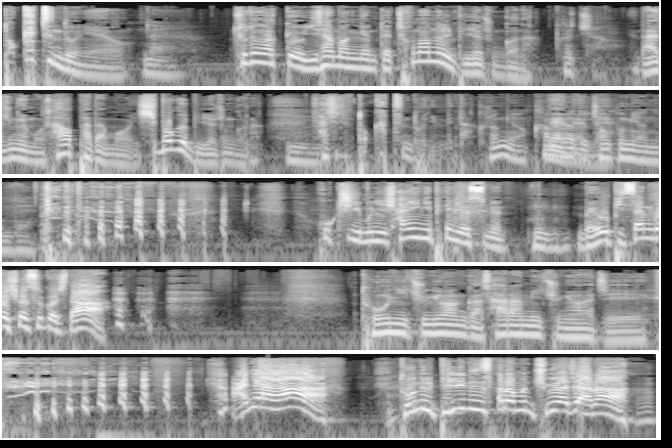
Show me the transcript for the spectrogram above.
똑같은 돈이에요. 네, 초등학교 2, 3학년 때 천 원을 빌려준 거나, 그렇죠. 나중에 뭐 사업하다 뭐 10억을 빌려준 거나, 음. 사실은 똑같은 돈입니다. 그럼요. 카메라도 네네네. 정품이었는데. 혹시 이분이 샤이니 팬이었으면 음, 매우 비싼 것이었을 것이다. 돈이 중요한가 사람이 중요하지. 아니야. 돈을 빌리는 사람은 중요하지 않아.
